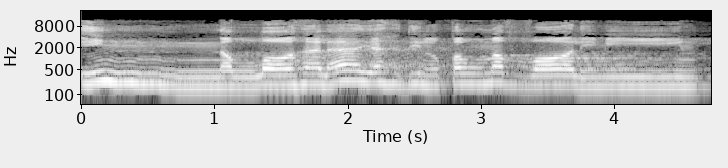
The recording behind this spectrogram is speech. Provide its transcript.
إن الله لا يهدي القوم الظالمين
